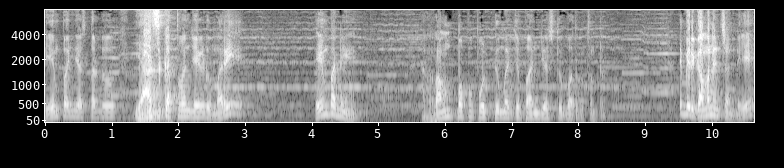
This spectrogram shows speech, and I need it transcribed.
ఏం పని చేస్తాడు? యాజకత్వం చేయడు. మరి ఏం పని? రంపపు పొట్టు మధ్య పనిచేస్తూ బతుకుతుంటాడు. అంటే మీరు గమనించండి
